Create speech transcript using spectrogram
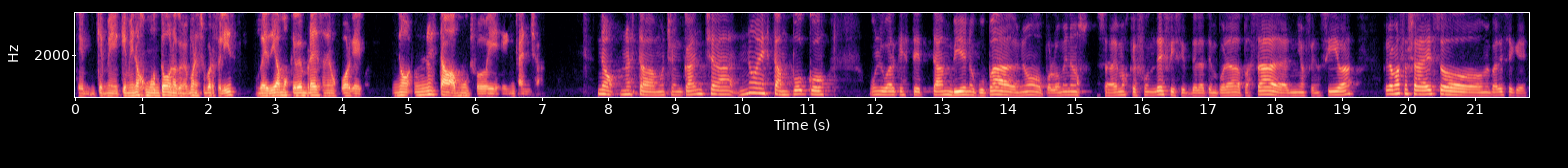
que, me, que me enoja un montón o que me pone súper feliz, porque digamos que Ben Bredesen es un jugador que no, no estaba mucho en cancha. No, no estaba mucho en cancha. No es tampoco un lugar que esté tan bien ocupado, ¿no? por lo menos sabemos que fue un déficit de la temporada pasada, la línea ofensiva. Pero más allá de eso, me parece que,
